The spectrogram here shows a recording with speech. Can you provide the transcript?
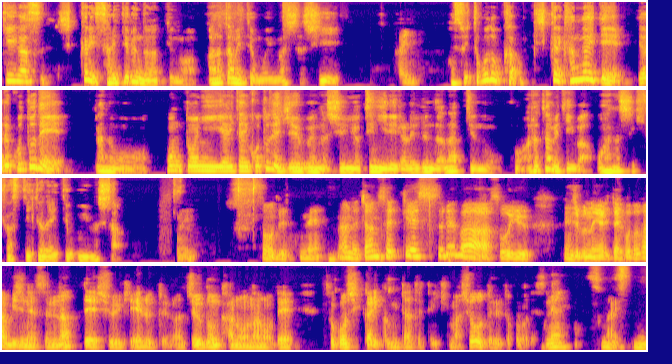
計がすしっかりされてるんだなっていうのは改めて思いましたし、はい。そういったことをかしっかり考えてやることで、あの、本当にやりたいことで十分な収入を手に入れられるんだなっていうのを、こう改めて今お話聞かせていただいて思いました。そうですね。なんで、ちゃんと設計すれば、そういう、ね自分のやりたいことがビジネスになって収益得るというのは十分可能なので、そこをしっかり組み立てていきましょうというところですね。そうですね。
